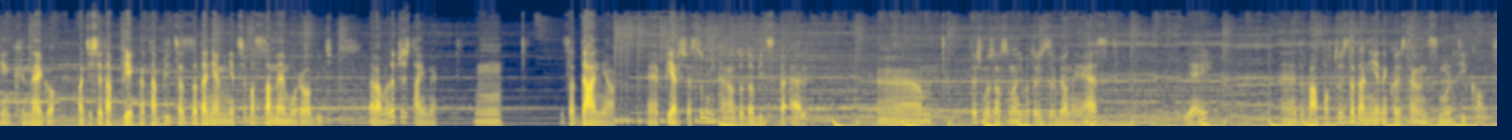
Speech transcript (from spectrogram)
pięknego. Patrzcie się ta piękna tablica z zadaniami, nie trzeba samemu robić. Dobra, może przeczytajmy. Mm, zadania. E, pierwsze, subnij kanał dodobits.pl Em, To już można usunąć, bo to już zrobione jest. Jej. E, dwa, powtórz zadanie 1 korzystając z multicont.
